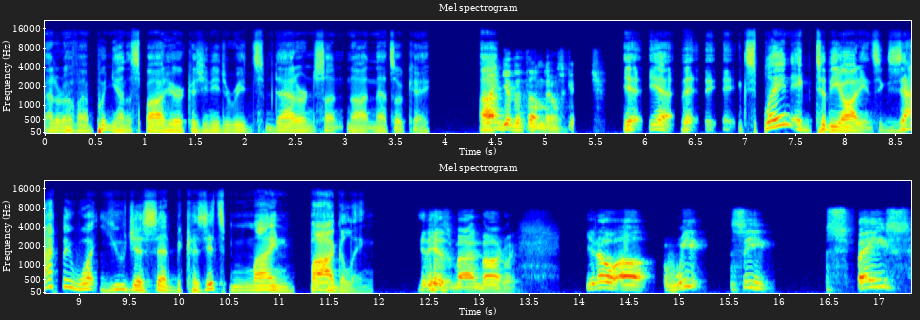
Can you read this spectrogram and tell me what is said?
I don't know if I'm putting you on the spot here because you need to read some data or something, not, and that's okay. Uh, I give the thumbnail sketch. Yeah, yeah. The, explain to the audience exactly what you just said because it's mind-boggling. It is mind-boggling. You know, uh, we see space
